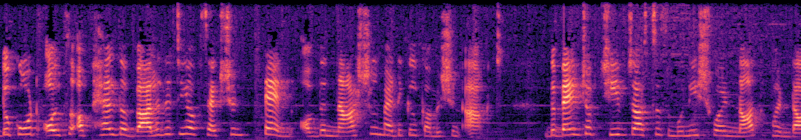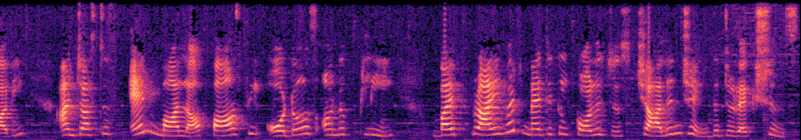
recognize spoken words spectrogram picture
The court also upheld the validity of Section 10 of the National Medical Commission Act the bench of Chief Justice Munishwar Nath Bhandari and Justice N. Mala passed the orders on a plea by private medical colleges challenging the directions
